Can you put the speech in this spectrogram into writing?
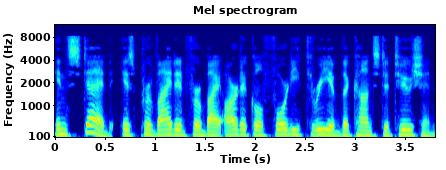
Instead, is provided for by Article 43 of the Constitution,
